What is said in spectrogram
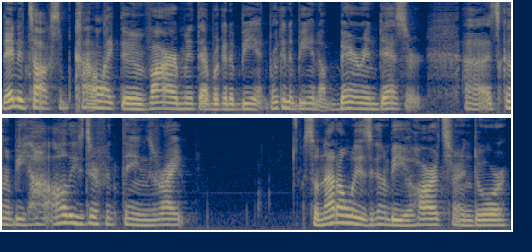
then it talks kind of like the environment that we're going to be in. We're going to be in a barren desert. Uh, it's going to be hot, all these different things, right? So not only is it going to be hard to endure,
